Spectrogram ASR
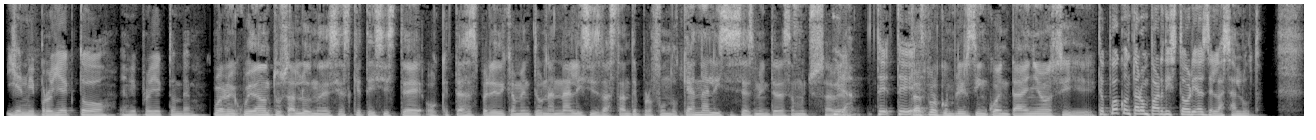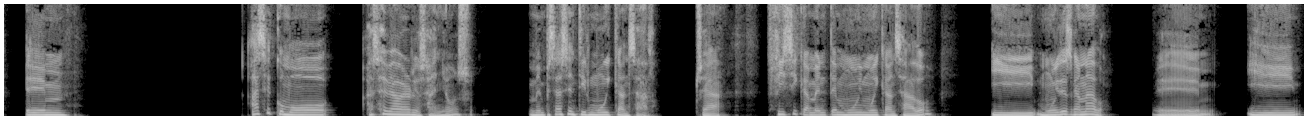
y en mi proyecto, en mi proyecto en Vemo. Bueno, y cuidado en tu salud. Me decías que te hiciste o que te haces periódicamente un análisis bastante profundo. ¿Qué análisis es? Me interesa mucho saber. Mira, te, Estás por cumplir 50 años y... Te puedo contar un par de historias de la salud. Em, hace como, hace varios años, me empecé a sentir muy cansado. O sea, físicamente muy, muy cansado y muy desganado. Eh, y,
